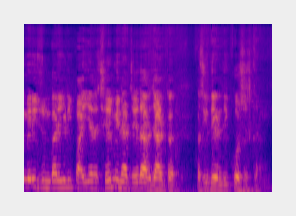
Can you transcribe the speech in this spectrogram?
ਮੇਰੀ ਜ਼ਿੰਮੇਵਾਰੀ ਜਿਹੜੀ ਪਾਈ ਹੈ ਤੇ 6 ਮਹੀਨਿਆਂ ਚ ਇਹਦਾ ਰਿਜ਼ਲਟ ਅਸੀਂ ਦੇਣ ਦੀ ਕੋਸ਼ਿਸ਼ ਕਰਾਂਗੇ।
